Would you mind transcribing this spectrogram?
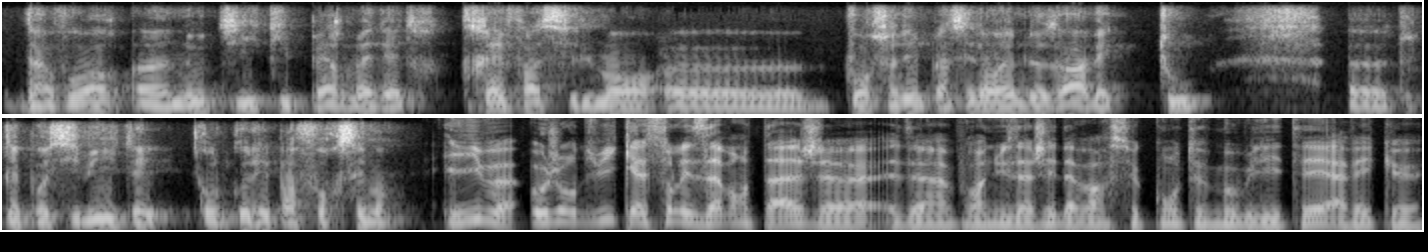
d'avoir un outil qui permet d'être très facilement euh, pour se déplacer dans M2A avec tout, euh, toutes les possibilités qu'on ne connaît pas forcément. Yves, aujourd'hui, quels sont les avantages euh, pour un usager d'avoir ce compte mobilité avec euh,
